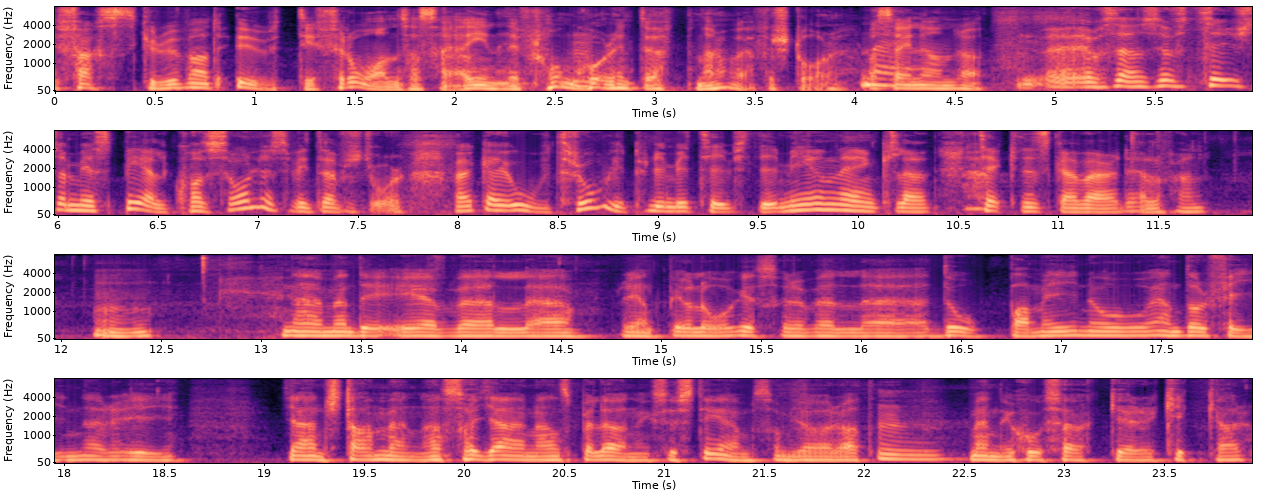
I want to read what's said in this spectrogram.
fastskruvad utifrån. Så att säga. Inifrån mm. går det inte att öppna vad jag förstår. Nej. Vad säger ni andra? Eh, och sen så styrs den med spelkonsoler så vitt jag förstår. Det verkar ju otroligt primitivt i min enkla tekniska värld i alla fall. Mm. Nej men det är väl eh, rent biologiskt så är det väl eh, dopamin och endorfiner i hjärnstammen, alltså hjärnans belöningssystem som gör att mm. människor söker kickar.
